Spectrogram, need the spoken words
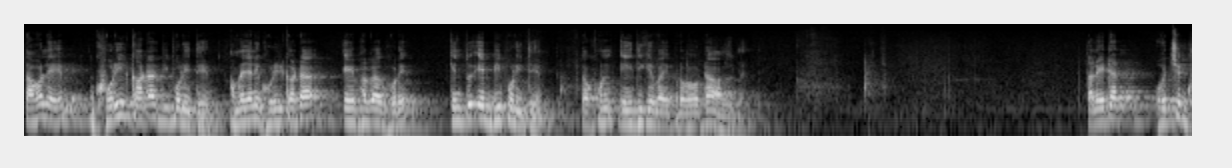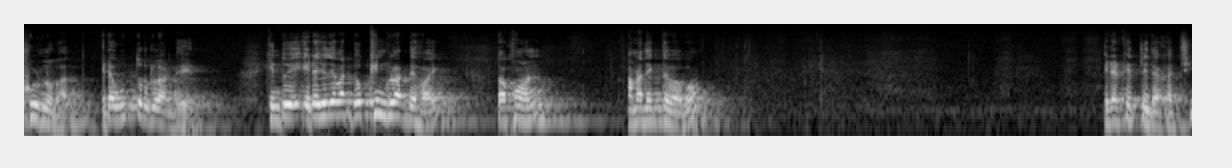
তাহলে ঘড়ির কাঁটার বিপরীতে, আমরা জানি ঘড়ির কাঁটা এভাবে ঘোরে, কিন্তু এর বিপরীতে তখন এই দিকে বায়ুপ্রবাহটা আসবে। তাহলে এটা হচ্ছে ঘূর্ণবাদ। এটা উত্তর গোলার্ধে কিন্তু এটা যদি আবার দক্ষিণ গোলার্ধে হয়, তখন আমরা দেখতে পাবো, এটার ক্ষেত্রে দেখাচ্ছি।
